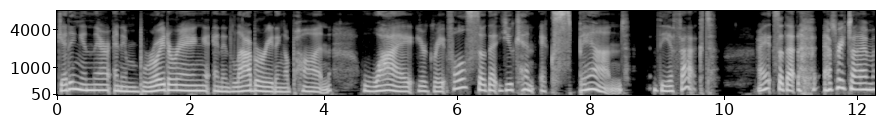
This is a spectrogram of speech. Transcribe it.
getting in there and embroidering and elaborating upon why you're grateful so that you can expand the effect right? So that every time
